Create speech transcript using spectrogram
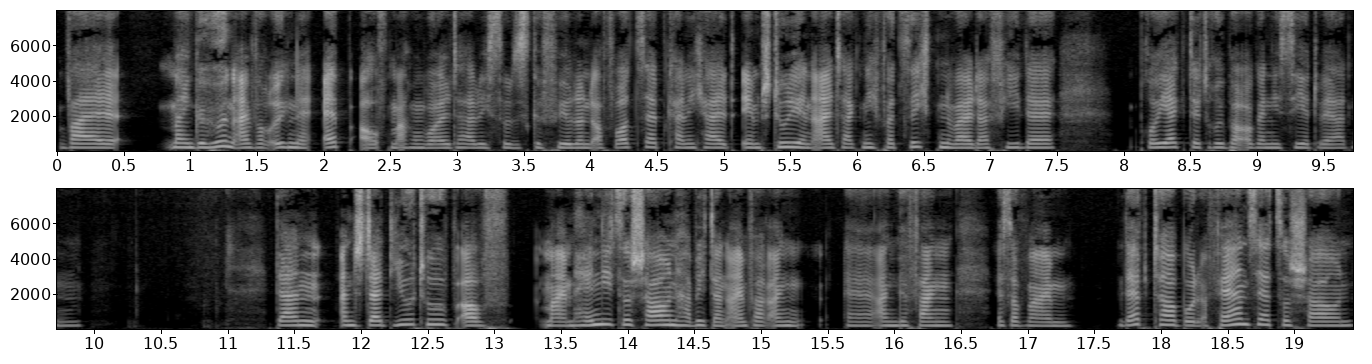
weil mein Gehirn einfach irgendeine App aufmachen wollte, habe ich so das Gefühl. Und auf WhatsApp kann ich halt im Studienalltag nicht verzichten, weil da viele Projekte drüber organisiert werden. Dann anstatt YouTube auf meinem Handy zu schauen, habe ich dann einfach an, äh, angefangen, es auf meinem Laptop oder Fernseher zu schauen.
